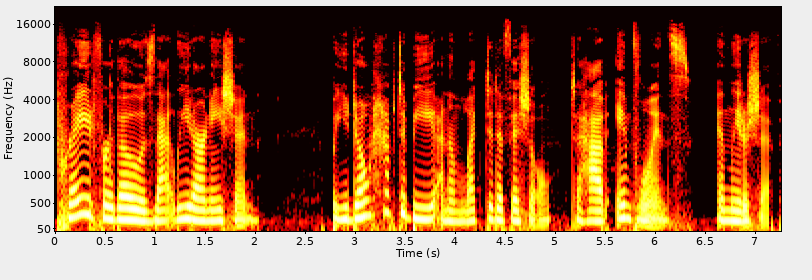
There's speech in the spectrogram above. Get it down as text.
prayed for those that lead our nation. But you don't have to be an elected official to have influence and leadership.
